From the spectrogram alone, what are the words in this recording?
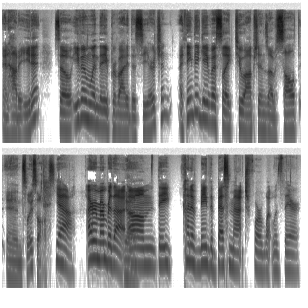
and how to eat it. So even when they provided the sea urchin, I think they gave us like two options of salt and soy sauce. Yeah. I remember that. Yeah. Um, they kind of made the best match for what was there.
